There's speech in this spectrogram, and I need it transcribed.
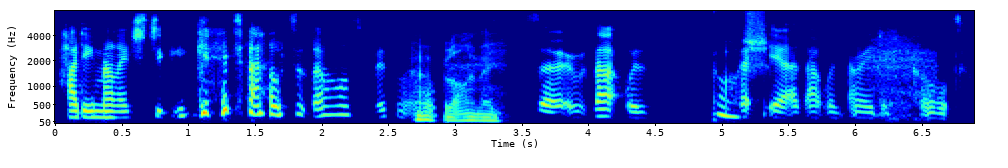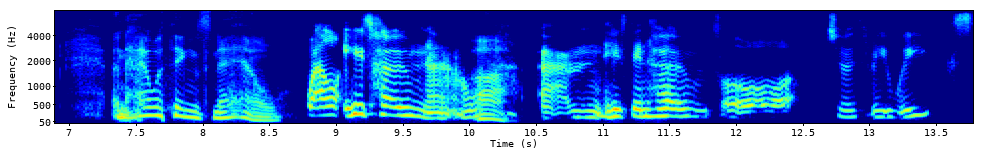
had he managed to get out of the hospital. Oh, blimey. So that was, Gosh. yeah, that was very difficult. And how are things now? Well, he's home now. Ah. Um, he's been home for two or three weeks.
